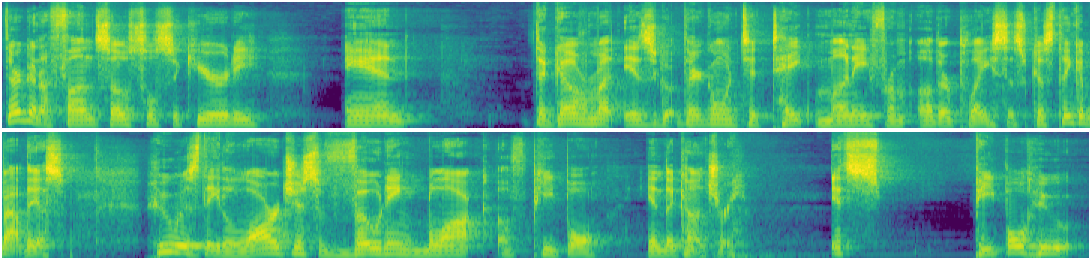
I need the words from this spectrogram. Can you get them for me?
they're going to fund Social Security and the government is they're going to take money from other places because think about this who is the largest voting block of people in the country it's people who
